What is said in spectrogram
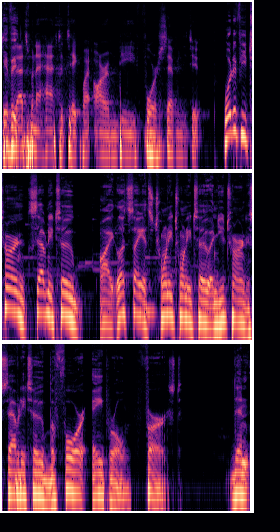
So If it- that's when I have to take my RMD for 72. What if you turn 72? All right, let's say it's 2022 and you turn to 72 before April 1st. Then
